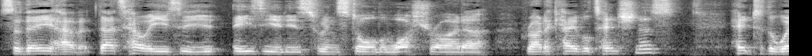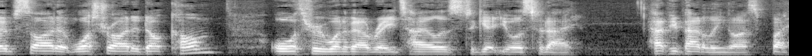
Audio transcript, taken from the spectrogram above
So there you have it. That's how easy, easy it is to install the WashRider rudder cable tensioners, head to the website at washrider.com or through one of our retailers to get yours today. Happy paddling, guys. Bye.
